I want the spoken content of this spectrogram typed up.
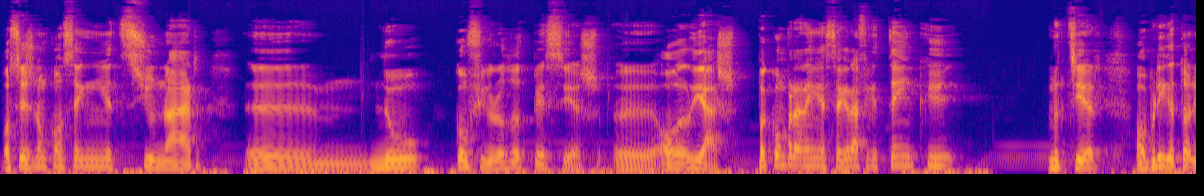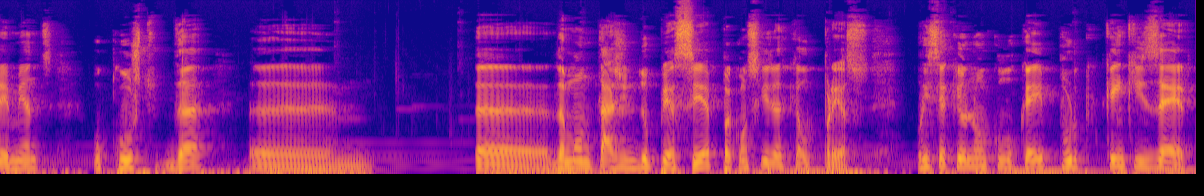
vocês não conseguem adicionar no configurador de PCs. Uh, ou, aliás, para comprarem essa gráfica têm que meter obrigatoriamente o custo da, uh, da, da, montagem do PC para conseguir aquele preço. Por isso é que eu não coloquei, porque quem quiser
